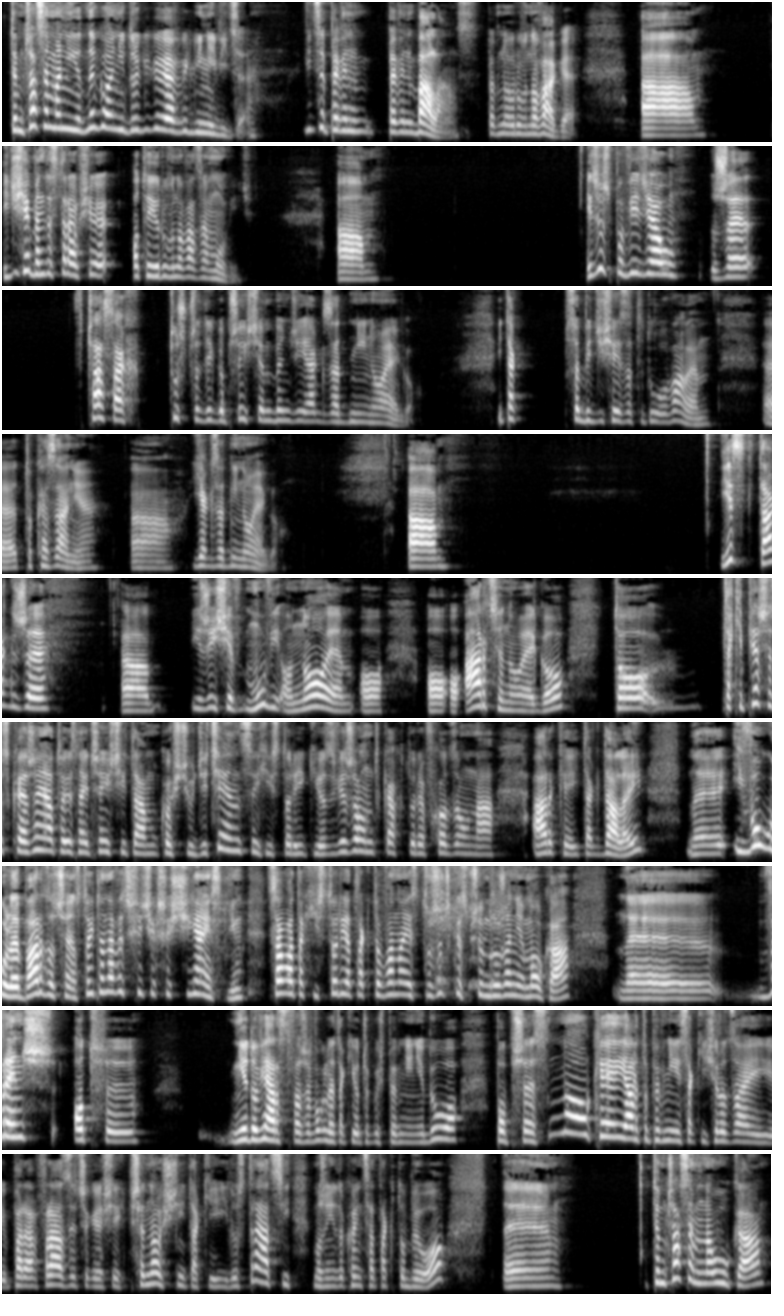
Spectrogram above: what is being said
Tymczasem ani jednego, ani drugiego ja w Biblii nie widzę. Widzę pewien, pewien balans, pewną równowagę. A, I dzisiaj będę starał się o tej równowadze mówić. A, Jezus powiedział, że w czasach tuż przed Jego przyjściem będzie jak za dni Noego. I tak sobie dzisiaj zatytułowałem to kazanie jak za dni Noego. Jest tak, że jeżeli się mówi o Noem, o, o, o arce Noego, to takie pierwsze skojarzenia to jest najczęściej tam kościół dziecięcy, historyjki o zwierzątkach, które wchodzą na arkę i tak dalej. E, I w ogóle bardzo często, i to nawet w świecie chrześcijańskim, cała ta historia traktowana jest troszeczkę z przymrużeniem oka, E, wręcz od e, niedowiarstwa, że w ogóle takiego czegoś pewnie nie było, poprzez, no okej, okay, ale to pewnie jest jakiś rodzaj parafrazy, czy jakiejś przenośni, takiej ilustracji, może nie do końca tak to było. E, tymczasem nauka,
